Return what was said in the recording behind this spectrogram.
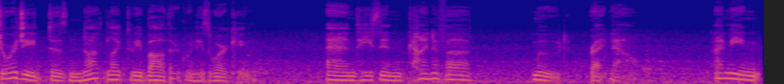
Georgie does not like to be bothered when he's working. And he's in kind of a mood right now. I mean,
